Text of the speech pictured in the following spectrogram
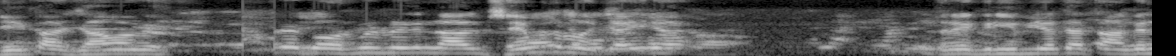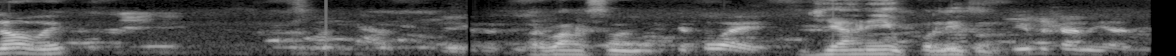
ਠੀਕ ਘਰ ਜਾਵਾਂਗੇ। ਤੇ ਗਵਰਨਮੈਂਟ ਦੇ ਨਾਲ ਸਹਿਮਤ ਹੋਣਾ ਚਾਹੀਦਾ। ਤੇ ਗਰੀਬ ਜਨਤਾ ਤੰਗ ਨਾ ਹੋਵੇ। ਹਰਬੰਸ ਸਿੰਘ ਕਿੱਥੋਂ ਆਏ? ਜਿਆਣੀ ਉੱਪਰਲੀ ਤੋਂ। ਕੀ ਪਰੇਸ਼ਾਨੀ ਆ ਰਹੀ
